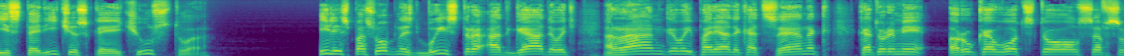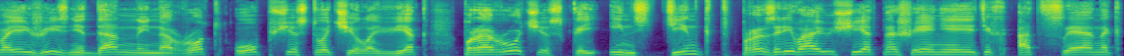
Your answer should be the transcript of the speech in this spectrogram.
Историческое чувство или способность быстро отгадывать ранговый порядок оценок, которыми руководствовался в своей жизни данный народ, общество, человек, пророческий инстинкт, прозревающий отношение этих оценок,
